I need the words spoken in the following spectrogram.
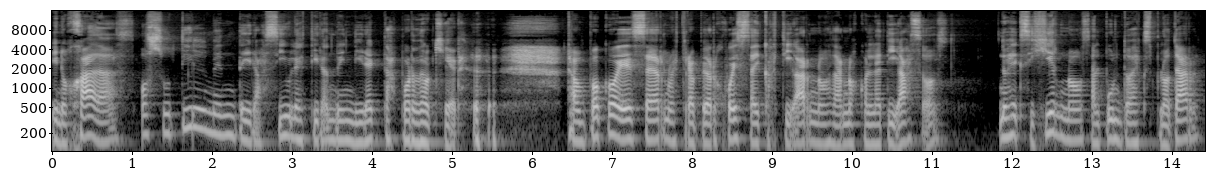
enojadas o sutilmente irascibles tirando indirectas por doquier. Tampoco es ser nuestra peor jueza y castigarnos, darnos con latigazos. No es exigirnos al punto de explotar.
